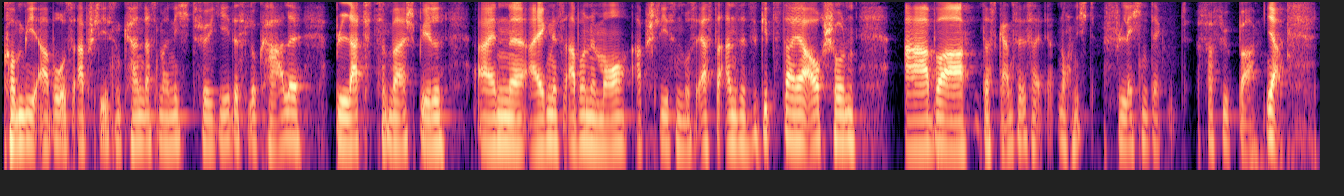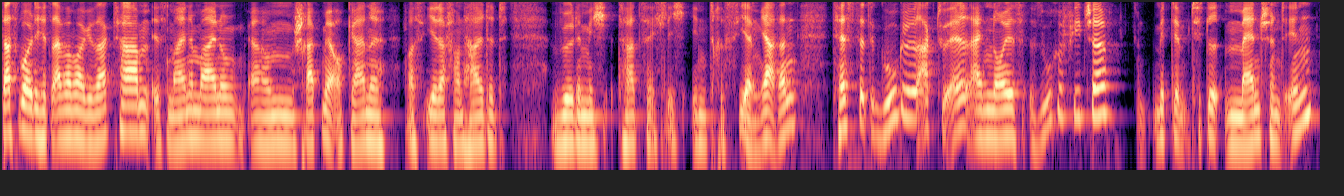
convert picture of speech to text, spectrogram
Kombi-Abos abschließen kann, dass man nicht für jedes lokale Blatt zum Beispiel ein äh, eigenes Abonnement abschließen muss. Erste Ansätze gibt es da ja auch schon, aber das Ganze ist halt noch nicht flächendeckend verfügbar. Ja, das wollte ich jetzt einfach mal gesagt haben, ist meine Meinung. Ähm, schreibt mir auch gerne, was ihr davon haltet, würde mich tatsächlich interessieren. Ja, dann testet Google aktuell ein neues Suchefeature mit dem Titel Mentioned In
